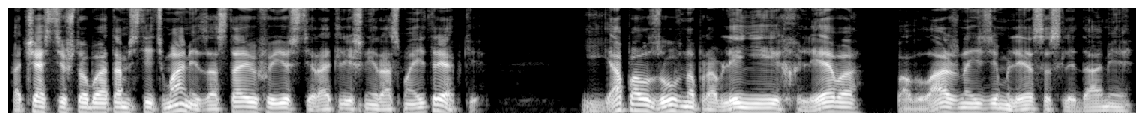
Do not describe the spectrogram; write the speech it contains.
Отчасти, чтобы отомстить маме, заставив ее стирать лишний раз мои тряпки. И я ползу в направлении хлева по влажной земле со следами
